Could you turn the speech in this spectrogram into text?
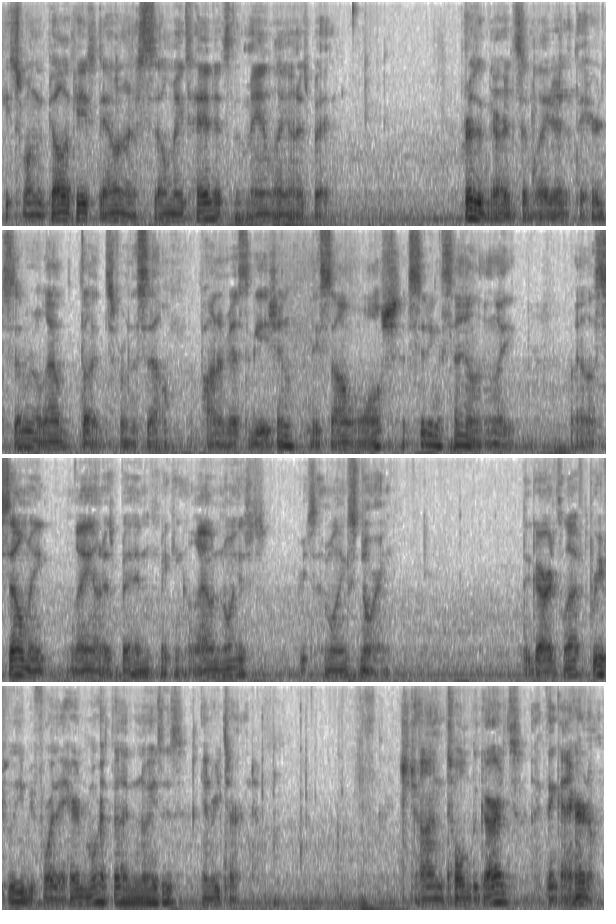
He swung the pillowcase down on his cellmate's head as the man lay on his bed. Prison guards said later that they heard several loud thuds from the cell. Upon investigation, they saw Walsh sitting silently while a cellmate lay on his bed making a loud noise resembling snoring. The guards left briefly before they heard more thud noises and returned. John told the guards, I think I heard him.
